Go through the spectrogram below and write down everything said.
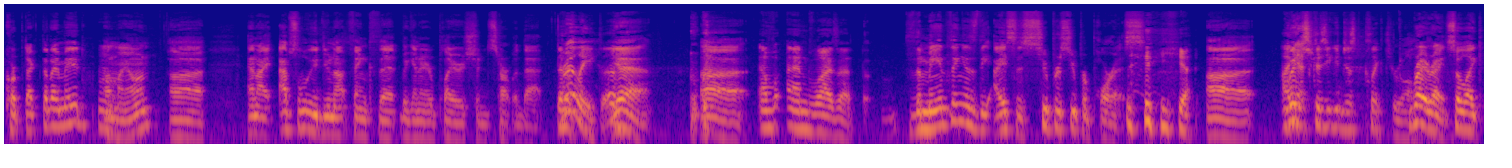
corp deck that I made on my own, uh, and I absolutely do not think that beginner players should start with that. really? yeah, uh, and, and why is that? the main thing is the ice is super super porous. yeah. Uh, I which- guess because you can just click through all. right, right. So like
